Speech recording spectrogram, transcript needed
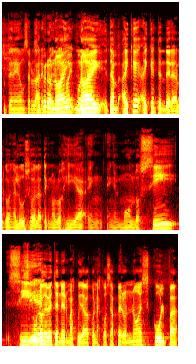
tú tienes un celular Sí, pero no hay, importa- no hay, tam- hay que, hay que entender algo en el uso de la tecnología en, en el mundo. Sí, sí, Sí, uno es- debe tener más cuidado con las cosas, pero no es culpa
